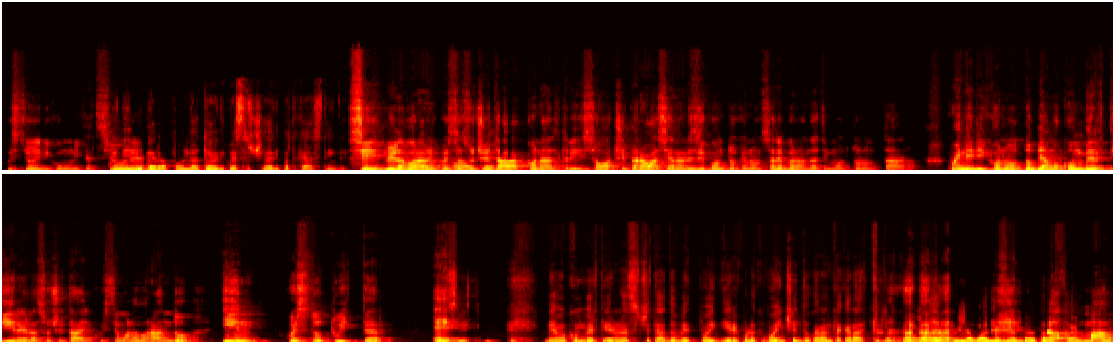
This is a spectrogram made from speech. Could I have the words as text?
questione di comunicazione. Quindi lui era fondatore di questa società di podcasting? Sì, lui lavorava in questa ah, società okay. con altri soci, però si erano resi conto che non sarebbero andati molto lontano. Quindi dicono, dobbiamo convertire la società in cui stiamo lavorando in questo Twitter, e... Sì, sì. Dobbiamo convertire una società dove puoi dire quello che vuoi in 140 caratteri. No, a Ma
